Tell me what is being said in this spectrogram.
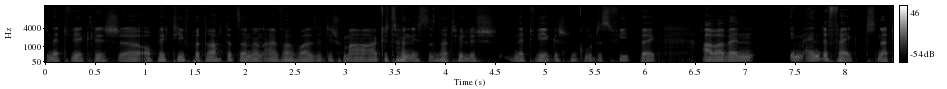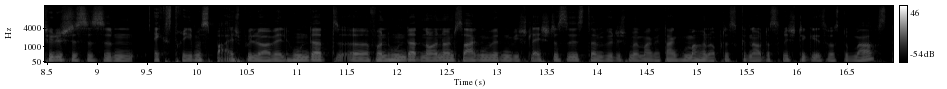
nicht wirklich äh, objektiv betrachtet, sondern einfach, weil sie dich mag, dann ist das natürlich nicht wirklich ein gutes Feedback. Aber wenn im Endeffekt, natürlich ist es ein extremes Beispiel, weil wenn 100 äh, von 199 sagen würden, wie schlecht es ist, dann würde ich mir mal Gedanken machen, ob das genau das Richtige ist, was du machst.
